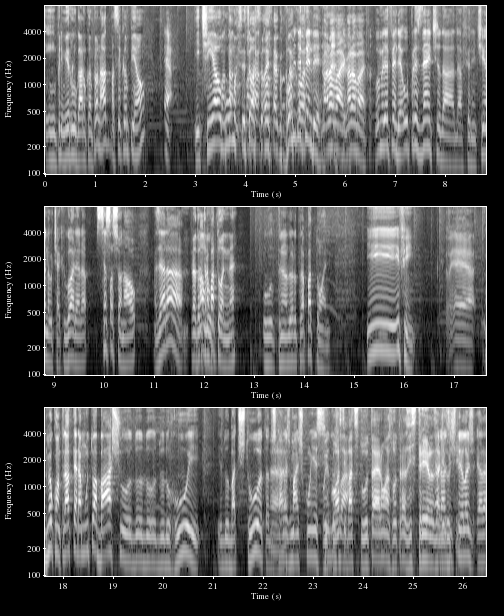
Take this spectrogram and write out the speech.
em primeiro lugar no campeonato, para ser campeão, É, e tinha algumas Conta- situações... conta- agora- vou me defender. Agora vai, agora vai. Vou me defender. O presidente da, da Fiorentina, o Tchek Gore, era sensacional, mas era. Treinador maluco. Trapatone, né? O treinador o Trapatone. E, enfim, é, o meu contrato era muito abaixo do, do, do, do Rui e do Batistuta, dos caras mais conhecidos Costa lá. e Batistuta eram as outras estrelas Eram ali do time. estrelas, eram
